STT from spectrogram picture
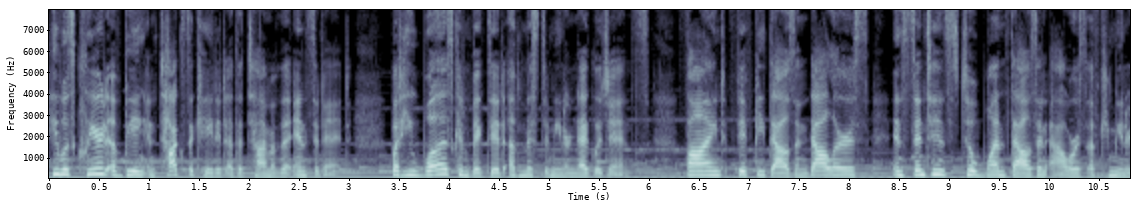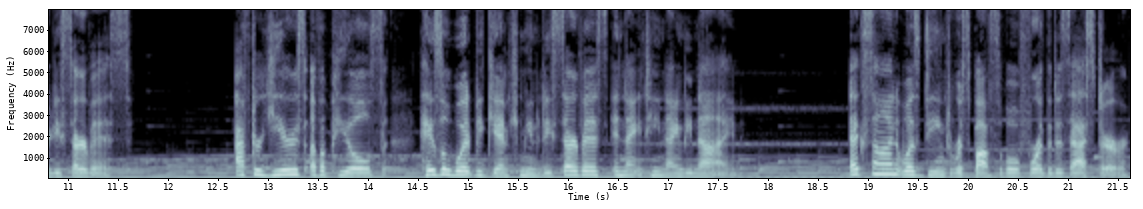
He was cleared of being intoxicated at the time of the incident, but he was convicted of misdemeanor negligence, fined $50,000, and sentenced to 1,000 hours of community service. After years of appeals, Hazelwood began community service in 1999. Exxon was deemed responsible for the disaster,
